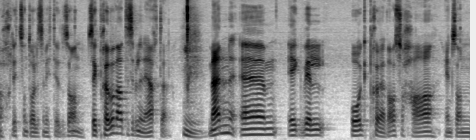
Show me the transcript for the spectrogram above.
åh, litt sånn dårlig samvittighet og sånn. Så jeg prøver å være disiplinert. mm. Men eh, jeg vil òg prøve å ha en sånn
